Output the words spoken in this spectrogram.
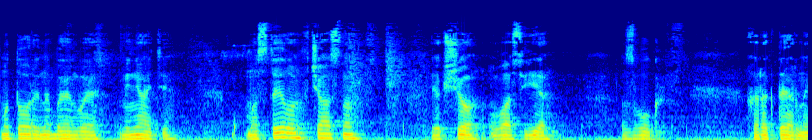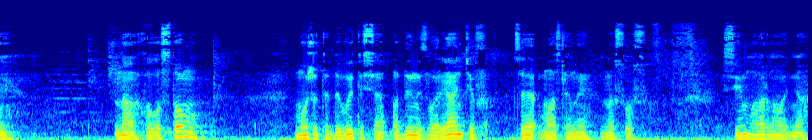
мотори на BMW, міняйте мастило вчасно. Якщо у вас є звук характерний на холостому, можете дивитися один із варіантів це масляний насос. Всім гарного дня!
